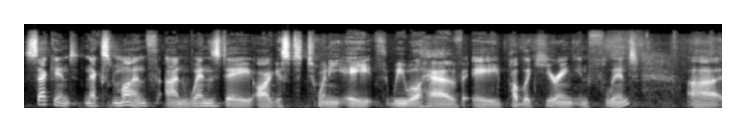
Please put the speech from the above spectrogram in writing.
Second, next month, on Wednesday, August 28th, we will have a public hearing in Flint, uh,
